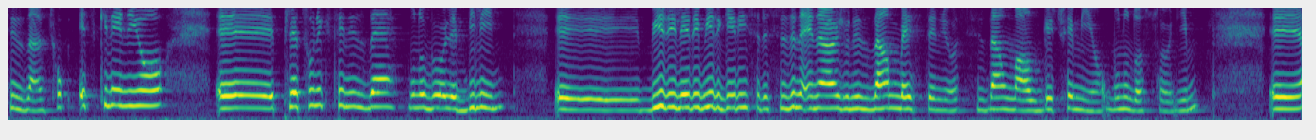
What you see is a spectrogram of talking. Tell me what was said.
sizden çok etkileniyor. E, platonikseniz de bunu böyle bilin. E, bir ileri bir geri ise de sizin enerjinizden besleniyor, sizden vazgeçemiyor. Bunu da söyleyeyim. E,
